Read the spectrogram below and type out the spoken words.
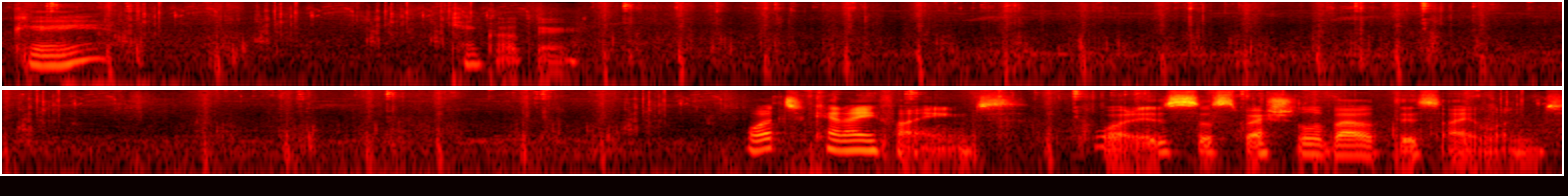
Okay. Can't go up there. What can I find? What is so special about this island?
